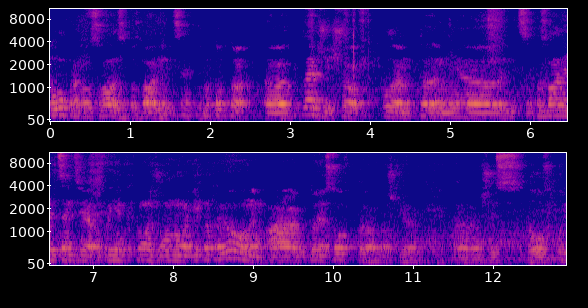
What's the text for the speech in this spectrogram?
тому проголосували за позбавлення ліцензії. Ну тобто е, підтверджують, що е, е, позбавлення ліцензії Україні Technology воно є контрольованим, а Вікторія Софт трошки щось дало збой.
